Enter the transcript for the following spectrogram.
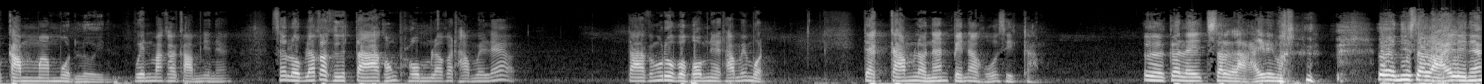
ำกรรมมาหมดเลย เว้นมรรคกรรมเนี่ยนะสรุปแล้วก็คือตาของพรหมเราก็ทำไว้แล้ว ตาของรูปพรหมเนี่ยทำไว้หมด แต่กรรมเหล่านั้นเป็นอโหสิกรรม เออ ก็เลยสลายไปหมดเออนี่สลายเลยนะ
